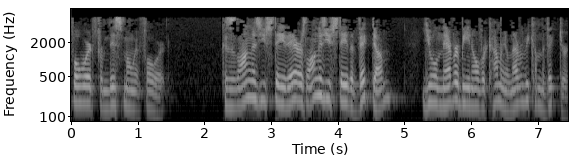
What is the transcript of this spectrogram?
forward from this moment forward? Because as long as you stay there, as long as you stay the victim, you will never be an overcomer. You'll never become the victor.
